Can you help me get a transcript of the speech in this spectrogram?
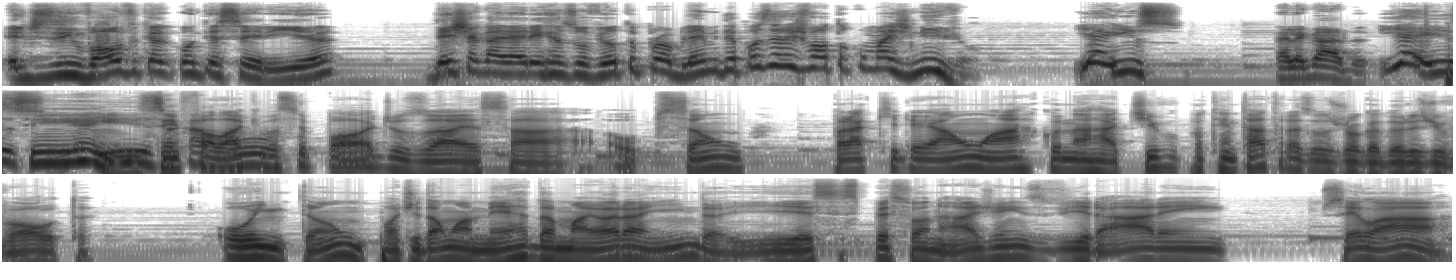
Ele desenvolve o que aconteceria, deixa a galera ir resolver outro problema e depois eles voltam com mais nível. E é isso. Tá ligado? E é isso. Sim, é isso, sem acabou. falar que você pode usar essa opção para criar um arco narrativo para tentar trazer os jogadores de volta. Ou então pode dar uma merda maior ainda e esses personagens virarem, sei lá,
